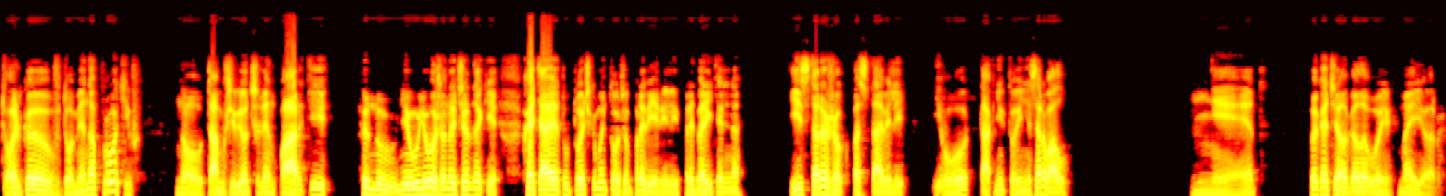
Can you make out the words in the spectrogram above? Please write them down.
Только в доме напротив. Но там живет член партии. Ну, не у него же на чердаке. Хотя эту точку мы тоже проверили предварительно. И сторожок поставили. Его так никто и не сорвал. Нет, покачал головой майор.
